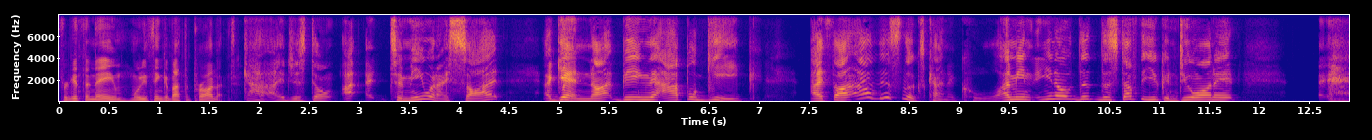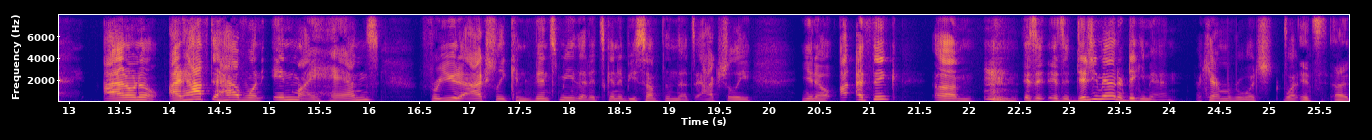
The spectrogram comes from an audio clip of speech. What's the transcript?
forget the name. What do you think about the product? God, I just don't. I, to me, when I saw it, again, not being the Apple geek, I thought, oh, this looks kind of cool. I mean, you know, the the stuff that you can do on it, I don't know. I'd have to have one in my hands for you to actually convince me that it's going to be something that's actually, you know, I, I think, um, is it is it Digiman or Digiman? I can't remember which what. It's uh,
